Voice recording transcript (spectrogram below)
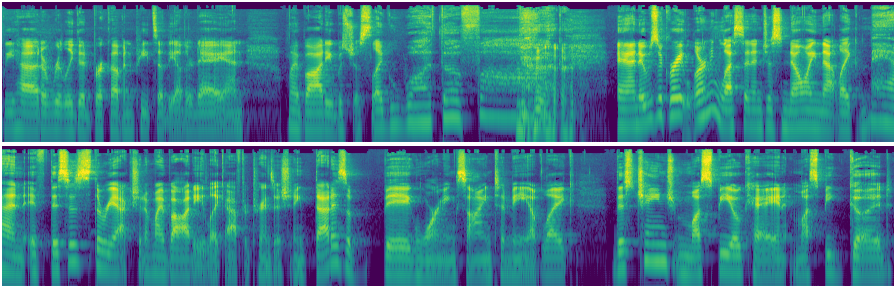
we had a really good brick oven pizza the other day, and my body was just like, "What the fuck." and it was a great learning lesson and just knowing that like man if this is the reaction of my body like after transitioning that is a big warning sign to me of like this change must be okay and it must be good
